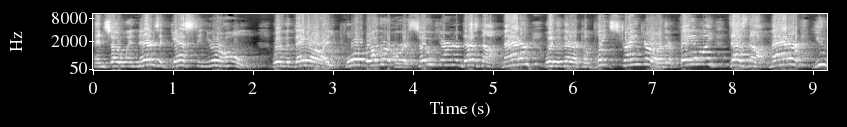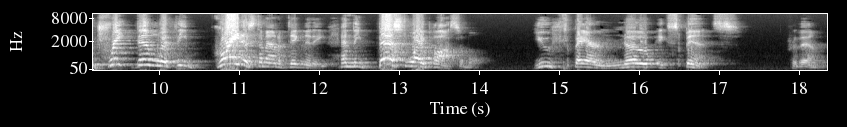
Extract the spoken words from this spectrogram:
And so when there's a guest in your home, whether they are a poor brother or a sojourner, does not matter. Whether they're a complete stranger or their family, does not matter. You treat them with the greatest amount of dignity and the best way possible. You spare no expense for them.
